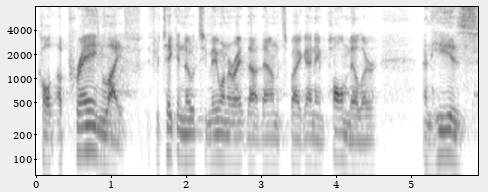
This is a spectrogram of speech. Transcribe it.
called A Praying Life. If you're taking notes, you may want to write that down. It's by a guy named Paul Miller. And he is,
